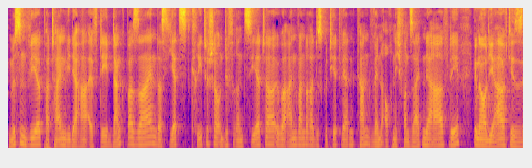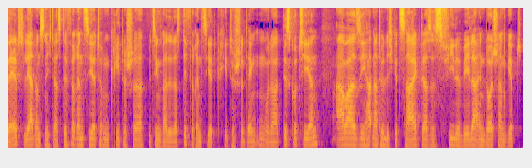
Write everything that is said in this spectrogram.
Müssen wir Parteien wie der AfD dankbar sein, dass jetzt kritischer und differenzierter über Einwanderer diskutiert werden kann, wenn auch nicht von Seiten der AfD? Genau, die AfD selbst lehrt uns nicht das differenzierte und kritische, beziehungsweise das differenziert kritische Denken oder diskutieren. Aber sie hat natürlich gezeigt, dass es viele Wähler in Deutschland gibt,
